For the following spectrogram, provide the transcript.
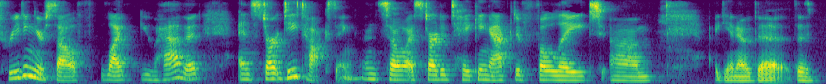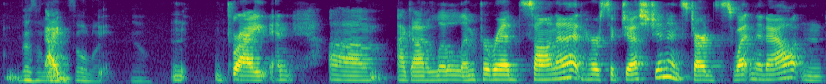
Treating yourself like you have it and start detoxing and so i started taking active folate um, you know the the methylated folate yeah Right. And um, I got a little infrared sauna at her suggestion and started sweating it out and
